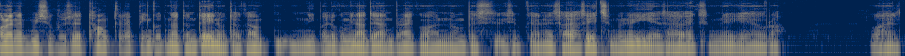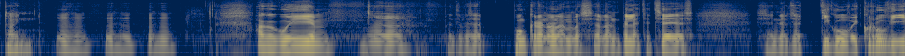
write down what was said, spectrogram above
oleneb, missugused hankelepingud nad on teinud, aga nii palju, kui mina tean, praegu on umbes niisugune saja seitsmekümne viie, saja üheksakümne viie euro vahelt tonn. mm. -hmm, mm -hmm. aga kui äh, ütleme, see punker on olemas, seal on pelletid sees, siis on nii-öelda see tigu või kruvi,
